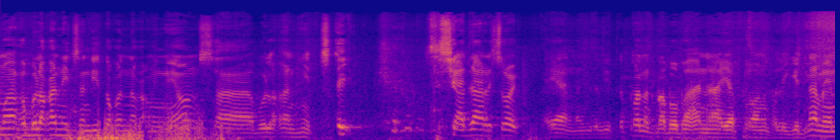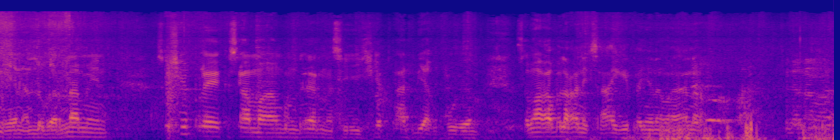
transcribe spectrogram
Ayan mga kabulakan hits, nandito ko na kami ngayon sa Bulacan Hits. Eh, sa Siada Resort. Ayan, nandito po, nagbababaan na yan po ang paligid namin. Ayan ang lugar namin. So, syempre, kasama ang bundar na si Chef Andy ako po yun. Sa mga kabulakan hits, nakikita niyo naman, ano. Sila naman.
